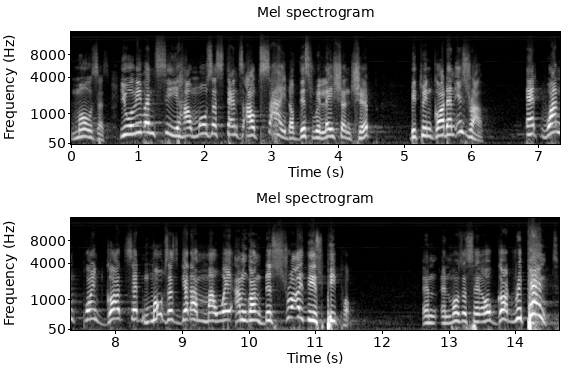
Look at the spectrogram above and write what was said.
Moses. You will even see how Moses stands outside of this relationship between God and Israel. At one point, God said, Moses, get out of my way. I'm going to destroy these people. And, and Moses said, Oh, God, repent.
